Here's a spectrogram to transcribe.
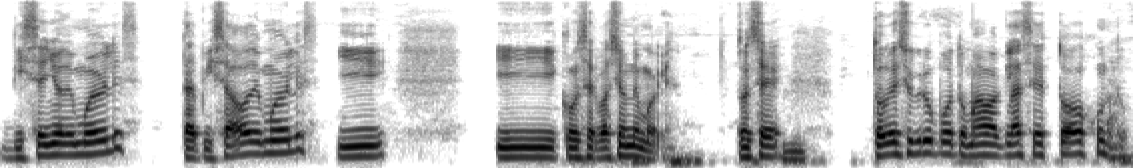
diseño de muebles, tapizado de muebles y, y conservación de muebles. Entonces, todo ese grupo tomaba clases todos juntos.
